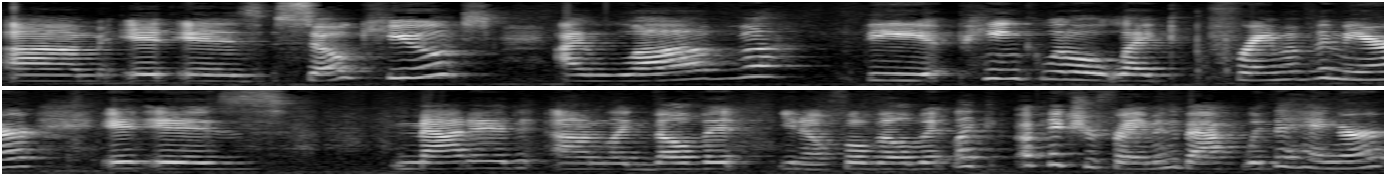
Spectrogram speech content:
Um, it is so cute. I love the pink little like frame of the mirror. It is matted um, like velvet, you know, faux velvet, like a picture frame in the back with a hanger.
